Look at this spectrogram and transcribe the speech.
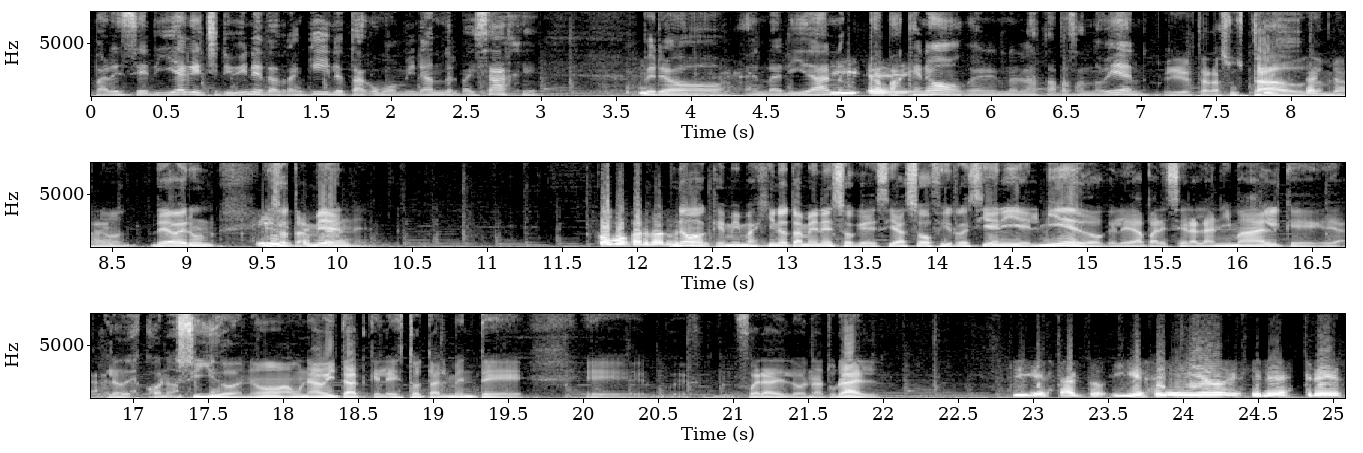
parecería que Chiribín está tranquilo, está como mirando el paisaje. Pero en realidad, Sí, capaz eh, que no, que no la está pasando bien. Y debe estar asustado también, ¿no? Debe haber un... Sí, eso también. Exactamente. ¿Cómo, perdón? No, que me imagino también eso que decía Sofi recién y el miedo que le da aparecer al animal, que a lo desconocido, ¿no? A un hábitat que le es totalmente eh, fuera de lo natural. Sí, exacto. Y ese miedo le genera estrés.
